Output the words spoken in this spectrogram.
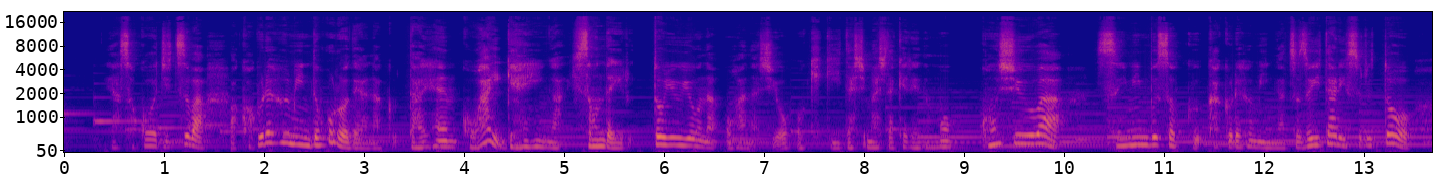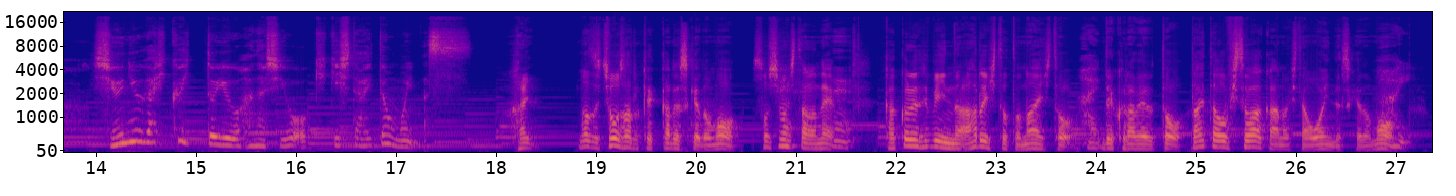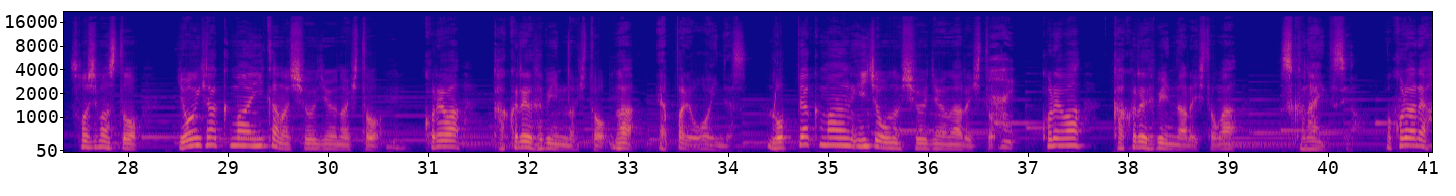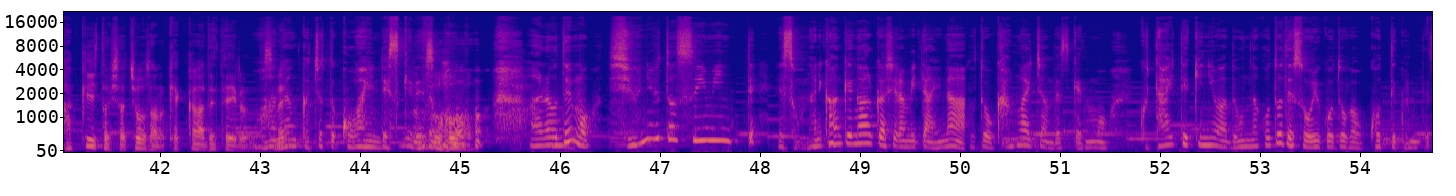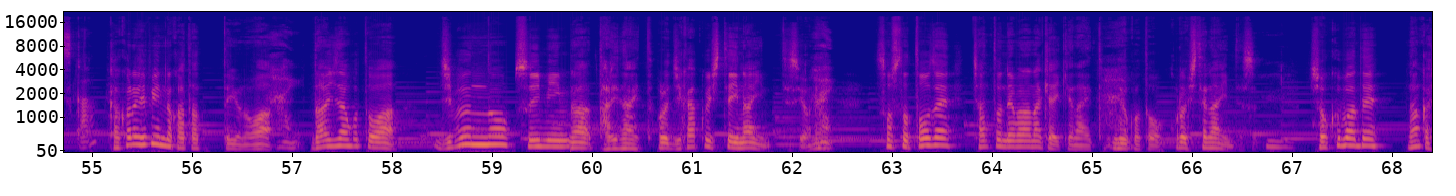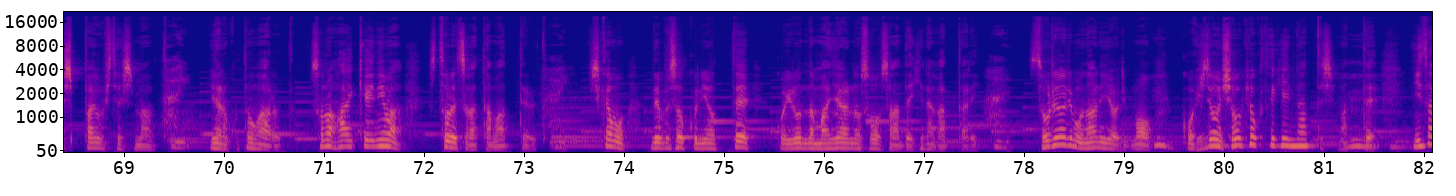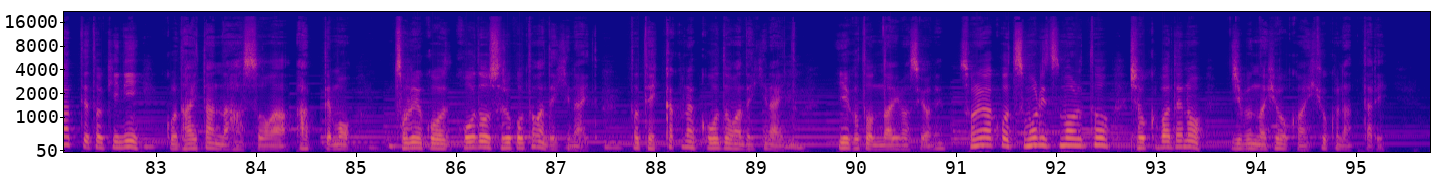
やそこを実は隠れ不眠どころではなく大変怖い原因が潜んでいるというようなお話をお聞きいたしましたけれども、今週は睡眠不足、隠れ不眠が続いたりすると収入が低いというお話をお聞きしたいと思います。はい。まず調査の結果ですけども、そうしましたらね、隠れ不眠のある人とない人はいで比べると、大体オフィスワーカーの人が多いんですけども、はい。そうしますと、400万以下の収入の人、これは隠れ不眠の人がやっぱり多いんです。600万以上の収入がある人、はい。これは隠れ不眠のある人が少ないんですよ。これはね、はっきりとした調査の結果が出ているんですねわあなん。かちょっと怖いんですけれどそも。あの、でも、収入と睡眠って、えそんなに関係があるかしらみたいなことを考えちゃうんですけども、具体的にはどんなことでそういうことが起こってくるんですか？隠れ不眠の方っていうのは、はい。大事なことは、自分の睡眠が足りないと。これ自覚していないんですよね。はい。そうすると当然、ちゃんと眠らなきゃいけないということを、これをしてないんです。うん。職場でなんか失敗をしてしまうとはい。いうようなことがあると。その背景にはストレスが溜まっていると。はい。しかも寝不足によって、こういろんなマニュアルの操作ができなかったり、はい。それよりも何よりもうん、こう非常に消極的になってしまって、うんいざって時にこう大胆な発想があっても、それをこう行動することができないと。うんと的確な行動ができないということになりますよね。それがこう積もり積もると職場での自分の評価が低くなったり、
